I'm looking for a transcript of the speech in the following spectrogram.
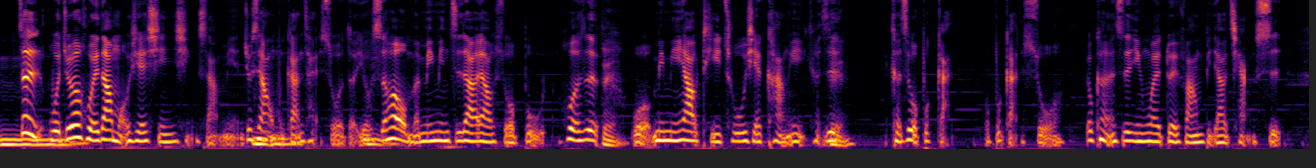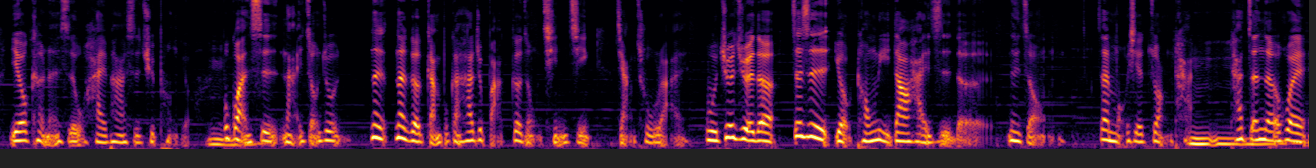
嗯，这我觉得回到某一些心情上面，就像我们刚才说的，有时候我们明明知道要说不了，或者是对。我明明要提出一些抗议，可是可是我不敢，我不敢说，有可能是因为对方比较强势，也有可能是我害怕失去朋友，嗯不管是哪一种，就那那个敢不敢，他就把各种情境讲出来，我就觉得这是有同理到孩子的那种，在某一些状态，他真的会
